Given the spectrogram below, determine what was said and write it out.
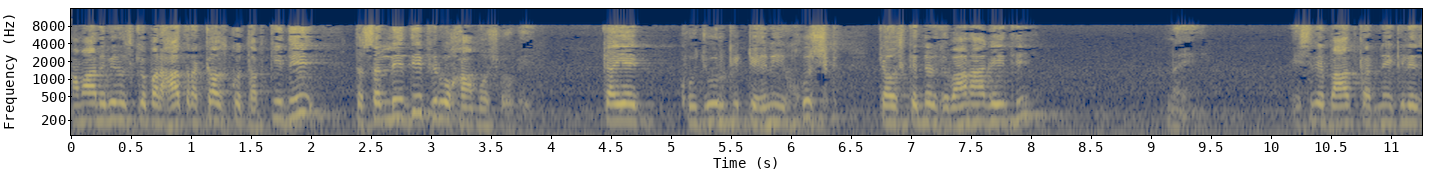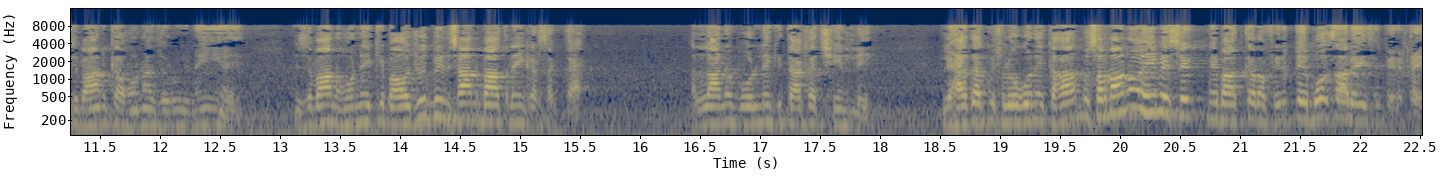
ہمارے نبی نے اس کے اوپر ہاتھ رکھا، اس کو تھپکی دی، تسلی دی، پھر وہ خاموش ہو گئی۔ کیا یہ کھجور کی ٹہنی خشک کیا اس کے اندر زبان آ گئی تھی؟ نہیں۔ اس لیے بات کرنے کے لیے زبان کا ہونا ضروری نہیں ہے۔ زبان ہونے کے باوجود بھی انسان بات نہیں کر سکتا۔ اللہ نے بولنے کی طاقت چھین لی۔ لہذا کچھ لوگوں نے کہا، مسلمانوں ہی میں سے میں بات کر رہا ہوں، فرقے، بہت سارے ایسے فرقے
